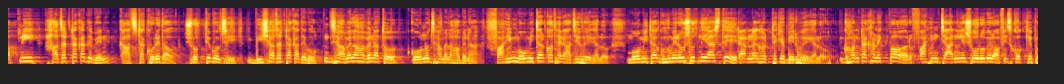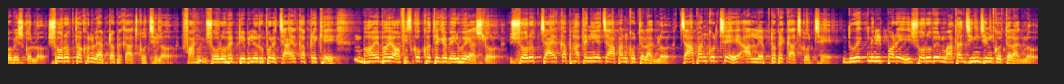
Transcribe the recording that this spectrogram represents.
আপনি হাজার টাকা দেবেন কাজটা করে দাও। সত্যি বলছি, বিশ হাজার টাকা দেবো। ঝামেলা হবে না তো? কোনো ঝামেলা হবে না। ফাহিম মৌমিতার কথায় রাজি হয়ে গেল। মৌমিতা ঘুমের ওষুধ নিয়ে আসতে রান্নাঘর থেকে বের হয়ে গেল। ঘণ্টা খানেক পর ফাহিম চা নিয়ে সৌরভের অফিস কক্ষে প্রবেশ করল। সৌরভ তখন ল্যাপটপে কাজ করছিল। ফাহিম সৌরভের টেবিলের উপরে চায়ের কাপ রেখে ভয়ে ভয়ে অফিস কক্ষ থেকে বের হয়ে আসলো। সৌরভ চায়ের কাপ হাতে নিয়ে চা পান করতে লাগল। চা পান করছে আর ল্যাপটপে কাজ করছে। দু এক মিনিট পরেই সৌরভের মাথা ঝিমঝিম করতে লাগল।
